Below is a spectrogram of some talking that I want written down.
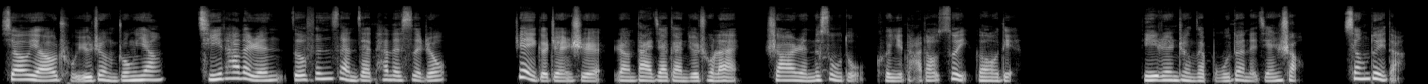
逍遥处于正中央，其他的人则分散在他的四周。这个阵势让大家感觉出来，杀人的速度可以达到最高点。敌人正在不断的减少，相对的，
